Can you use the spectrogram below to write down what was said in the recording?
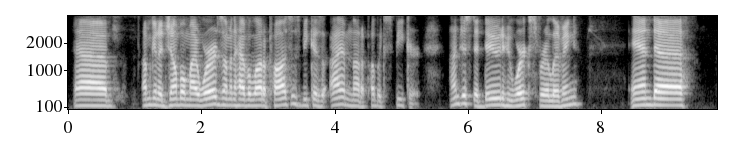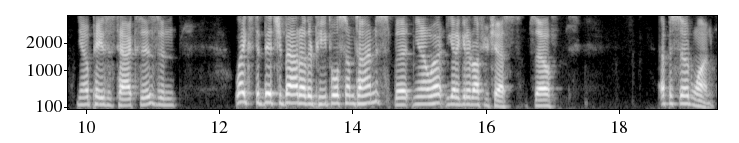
Uh, I'm going to jumble my words. I'm going to have a lot of pauses because I am not a public speaker. I'm just a dude who works for a living and, uh, you know, pays his taxes and likes to bitch about other people sometimes. But you know what? You got to get it off your chest. So, episode one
